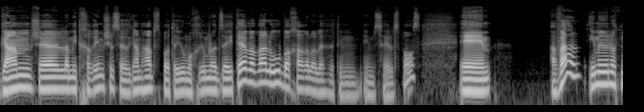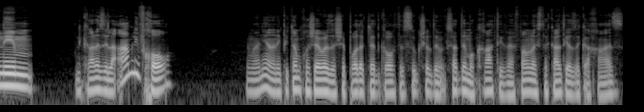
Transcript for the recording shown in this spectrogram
גם של המתחרים של Sales, גם HubSpot היו מוכרים לו את זה היטב, אבל הוא בחר ללכת עם, עם Salesforce. אבל אם היו נותנים, נקרא לזה לעם לבחור, זה מעניין, אני פתאום חושב על זה ש product-led growth זה סוג של דמ- קצת דמוקרטי, ואף פעם לא הסתכלתי על זה ככה, אז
